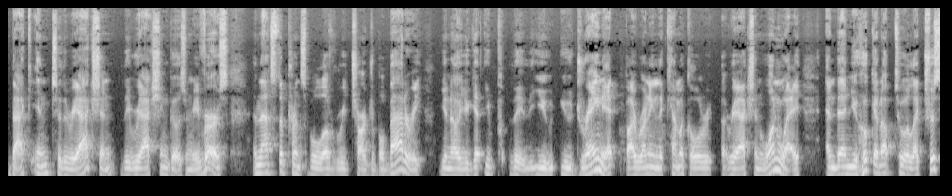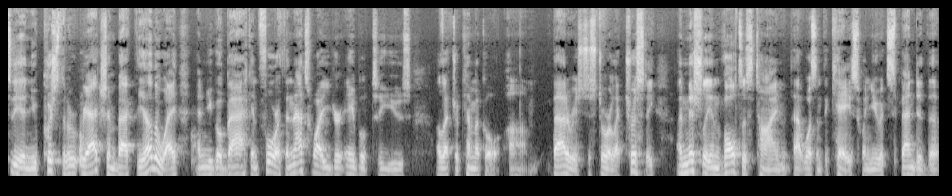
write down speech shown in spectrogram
back into the reaction, the reaction goes in reverse, and that's the principle of rechargeable battery. You know, you get you the, you you drain it by running the chemical re- reaction one way, and then you hook it up to electricity and you push the reaction back the other way, and you go back and forth, and that's why you're able to use electrochemical um, batteries to store electricity. Initially, in Volta's time, that wasn't the case. When you expended the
